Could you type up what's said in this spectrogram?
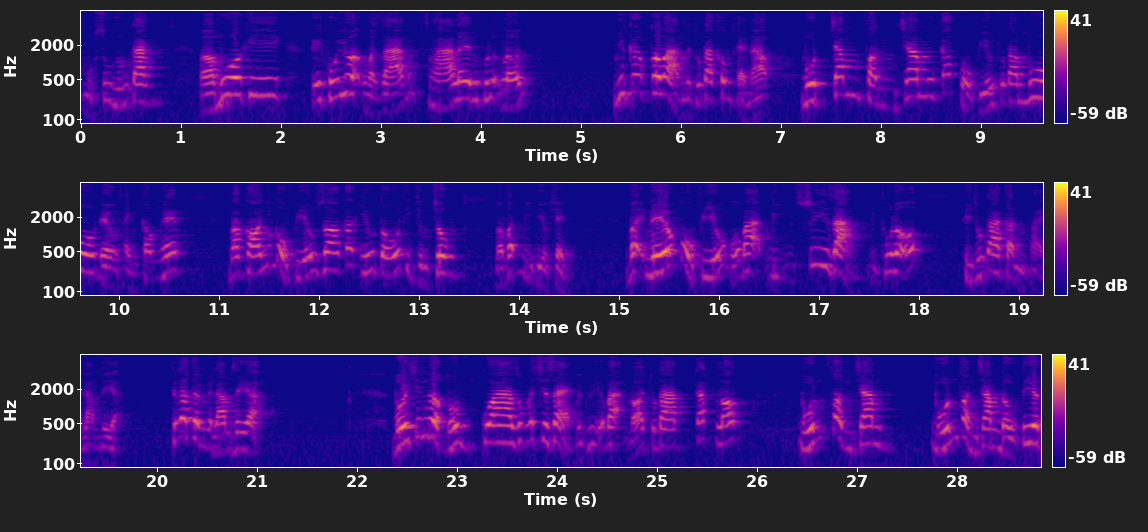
một xu hướng tăng à, mua khi cái khối lượng và giá bứt phá lên khối lượng lớn. Nhưng cơ, cơ bản là chúng ta không thể nào 100% các cổ phiếu chúng ta mua đều thành công hết. Và có những cổ phiếu do các yếu tố thị trường chung nó vẫn bị điều chỉnh. Vậy nếu cổ phiếu của bạn bị suy giảm bị thua lỗ thì chúng ta cần phải làm gì ạ? Chúng ta cần phải làm gì ạ? Với chiến lược hôm qua Dũng đã chia sẻ với quý vị các bạn đó chúng ta cắt lót 4 phần trăm 4 phần trăm đầu tiên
